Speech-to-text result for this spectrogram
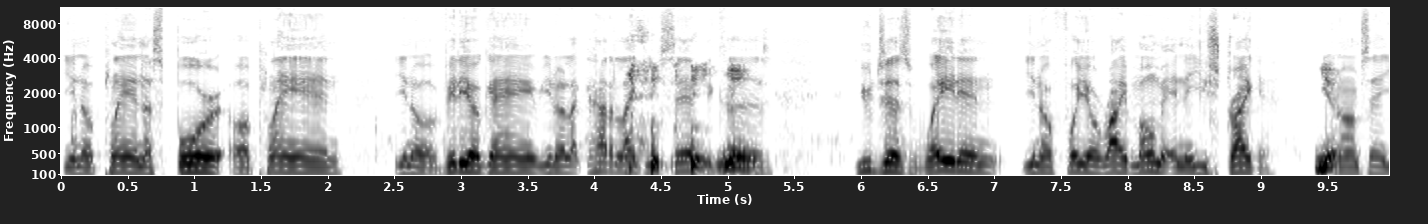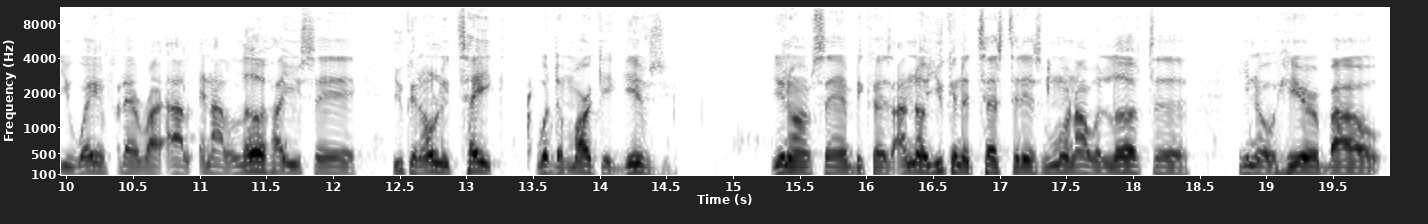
you know playing a sport or playing you know a video game. You know, like how to like you said Yeah. because you just waiting you know for your right moment and then you striking. You know what I'm saying? You waiting for that right. I, and I love how you said you can only take what the market gives you. You know what I'm saying? Because I know you can attest to this more, and I would love to you know hear about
